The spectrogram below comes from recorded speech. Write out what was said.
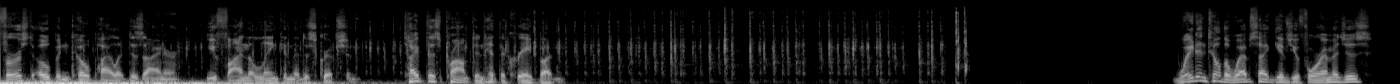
First, open Copilot Designer. You find the link in the description. Type this prompt and hit the create button. Wait until the website gives you four images.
